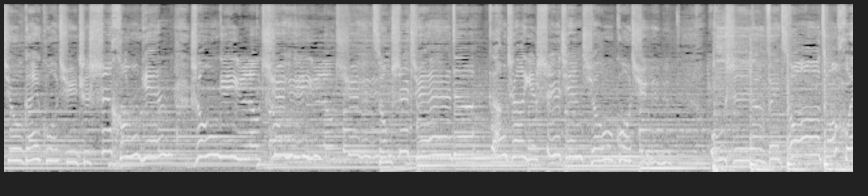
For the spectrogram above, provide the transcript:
就该过去，只是红颜容易老去。老去总是觉得刚眨眼时间就过去，物是人非蹉跎回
